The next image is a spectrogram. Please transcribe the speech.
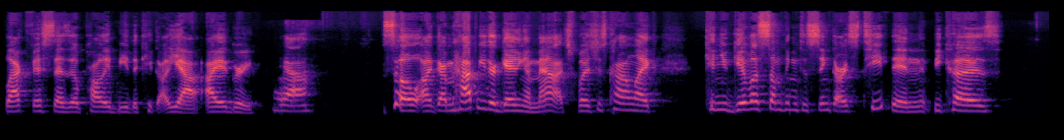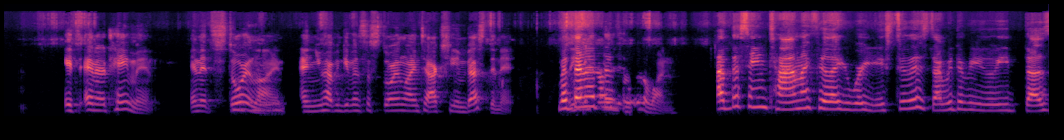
Black Fist says it'll probably be the kick. Yeah, I agree. Yeah. So like I'm happy they're getting a match, but it's just kind of like, can you give us something to sink our teeth in because it's entertainment and it's storyline, and you haven't given us a storyline to actually invest in it. But then at the the little one. at the same time, I feel like we're used to this. WWE does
